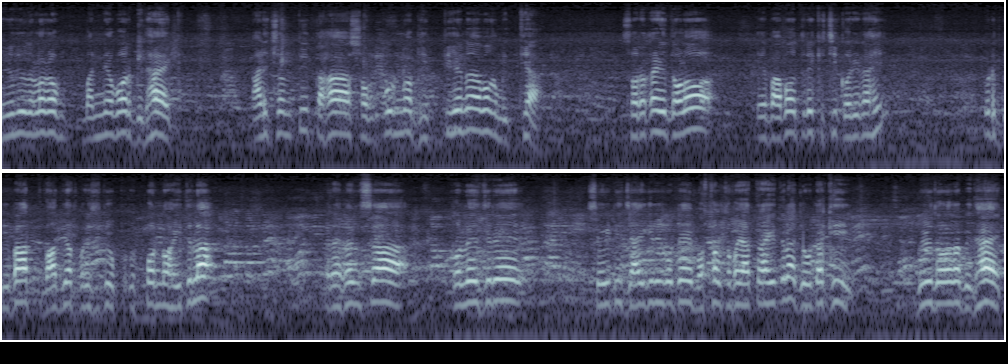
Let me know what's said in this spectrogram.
ବିରୋଧୀ ଦଳର ମାନ୍ୟବର ବିଧାୟକ ଆଣିଛନ୍ତି ତାହା ସମ୍ପୂର୍ଣ୍ଣ ଭିତ୍ତିହୀନ ଏବଂ ମିଥ୍ୟା। ସରକାରୀ ଦଳ ଏ ବାବଦରେ କିଛି କରିନାହିଁ। ଗୋଟେ ବିବାଦ ବାଦିବାଦ ପରିସ୍ଥିତି ଉତ୍ପନ୍ନ ହୋଇଥିଲା। ରେଭେନ୍ସା କଲେଜରେ ସେଇଠି ଯାଇକିରି ଗୋଟେ ମଶାଲ ଶୋଭାଯାତ୍ରା ହେଇଥିଲା ଯେଉଁଟାକି ବିରୋଧୀ ଦଳର ବିଧାୟକ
